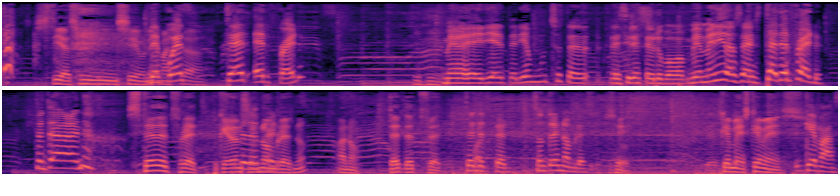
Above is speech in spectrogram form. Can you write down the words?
Hostia, es un, sí, una Después, imagen- Ted Ed Fred. Me divertiría mucho te- decir este grupo. Bienvenidos, es Ted Ed Fred. ¡Tan, Fred, que eran sus nombres. ¿no? Ah, no. Ted Ed Fred. Fred. Son tres nombres. Sí. ¿Qué mes? ¿Qué mes? ¿Qué más?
